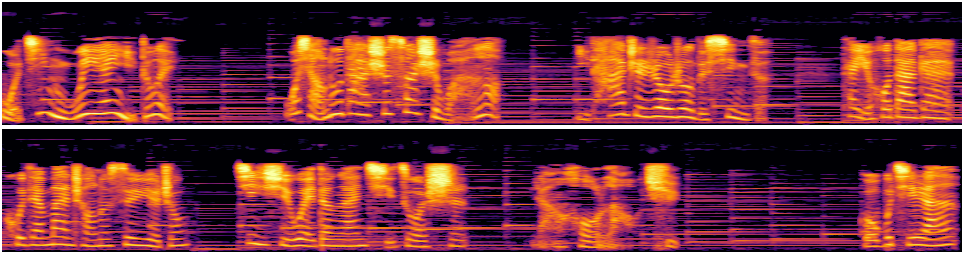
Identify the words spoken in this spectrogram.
我竟无言以对。我想陆大师算是完了，以他这肉肉的性子，他以后大概会在漫长的岁月中继续为邓安琪作诗，然后老去。果不其然，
